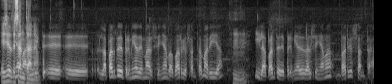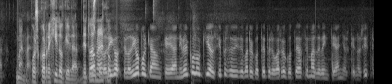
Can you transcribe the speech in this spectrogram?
Es el de se llama Santa Ana. lit- eh, eh, la parte de Premia de Mar se llama Barrio Santa María y la parte de Premia de Dal se llama Barrio Santa Ana. Bueno, Vale. pues corregido queda. De todas No, te, maneras, lo digo, te lo digo porque aunque a nivel coloquial siempre se dice Barrio Coté, pero Barrio Coté hace más de 20 años que no existe.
